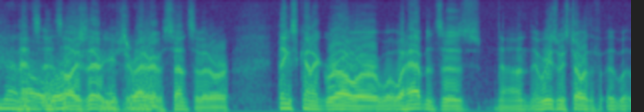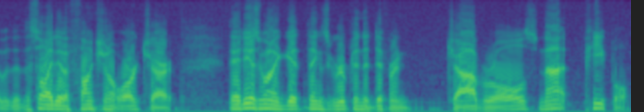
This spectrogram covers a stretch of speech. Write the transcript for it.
that That's, how it it's always there right? Or right. have a sense of it, or things kind of grow, or what, what happens is, uh, the reason we start with, the, with this whole idea of a functional org chart, the idea is we want to get things grouped into different job roles, not people.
